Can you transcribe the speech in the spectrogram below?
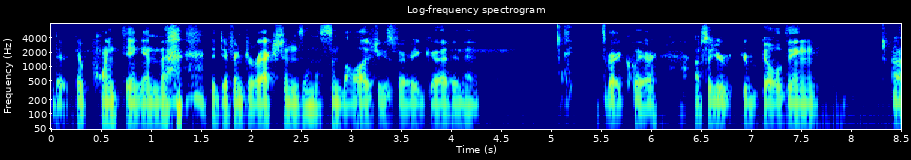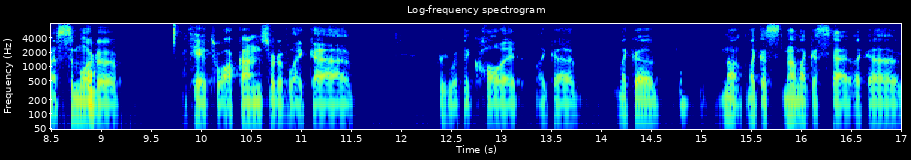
They're they're pointing in the, the different directions, and the symbology is very good, and it it's very clear. Uh, so you're you're building uh, similar to Teotihuacan, sort of like uh, I forget what they call it, like a like a not like a not like a stat, like a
